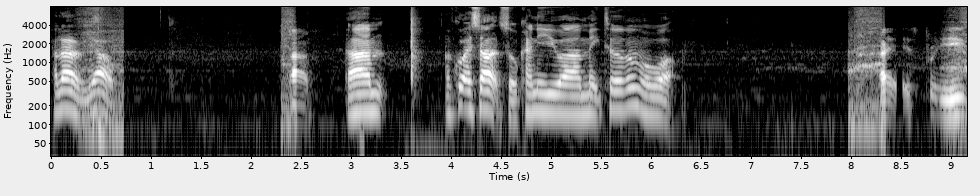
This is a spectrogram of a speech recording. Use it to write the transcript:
Hello, yo. Oh. Um, I've got a so Can you uh, make two of them or what? Hey, it's pretty easy.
